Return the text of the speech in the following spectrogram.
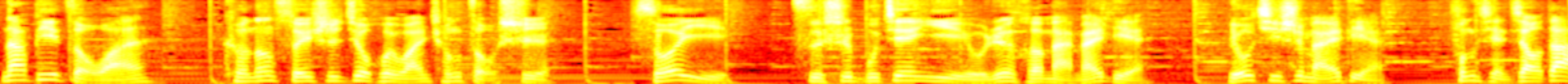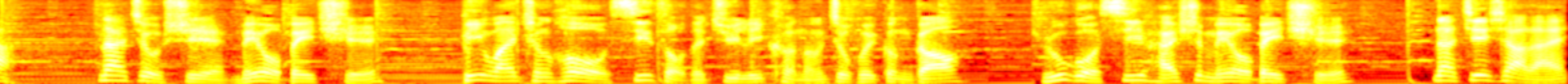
那 B 走完可能随时就会完成走势，所以此时不建议有任何买卖点，尤其是买点风险较大，那就是没有背驰，B 完成后 C 走的距离可能就会更高。如果 C 还是没有背驰，那接下来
